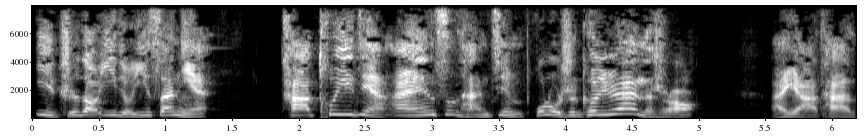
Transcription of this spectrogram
一直到一九一三年，他推荐爱因斯坦进普鲁士科学院的时候。哎呀，他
